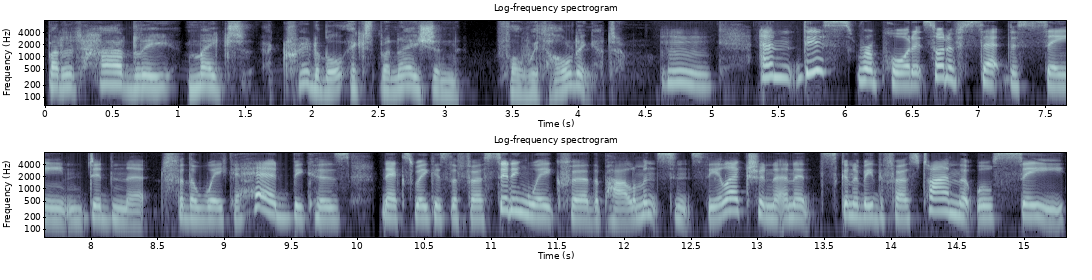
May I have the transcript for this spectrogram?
but it hardly makes a credible explanation for withholding it. Mm. And this report, it sort of set the scene, didn't it, for the week ahead because next week is the first sitting week for the Parliament since the election, and it's going to be the first time that we'll see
